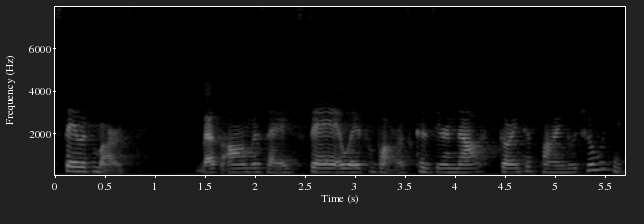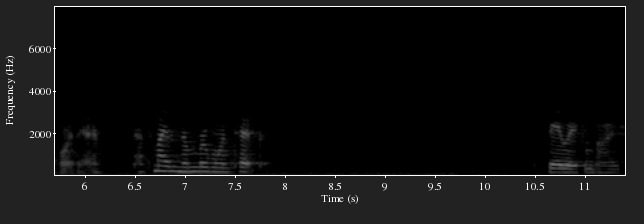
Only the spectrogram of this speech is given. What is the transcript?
Stay away from. That's all I'm going to say. Stay away from bars because you're not going to find what you're looking for there. That's my number one tip. Stay away from bars.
